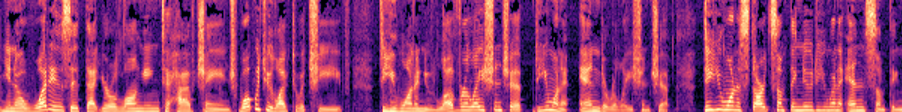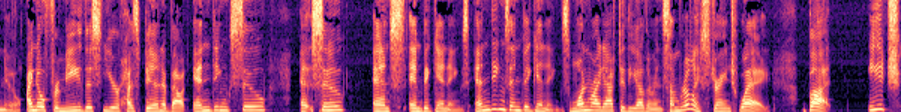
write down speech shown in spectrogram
you know, what is it that you're longing to have change? What would you like to achieve? Do you want a new love relationship? Do you want to end a relationship? Do you want to start something new? Do you want to end something new? I know for me, this year has been about ending Sue, uh, Sue, and and beginnings, endings and beginnings, one right after the other in some really strange way. But each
